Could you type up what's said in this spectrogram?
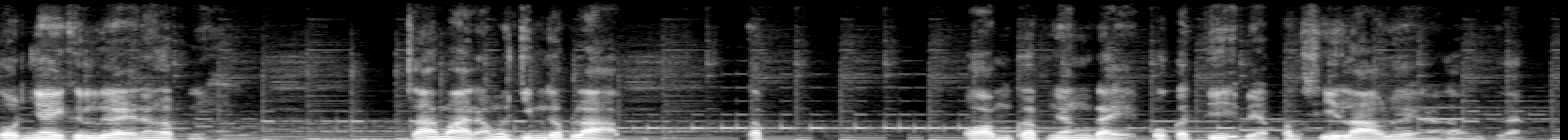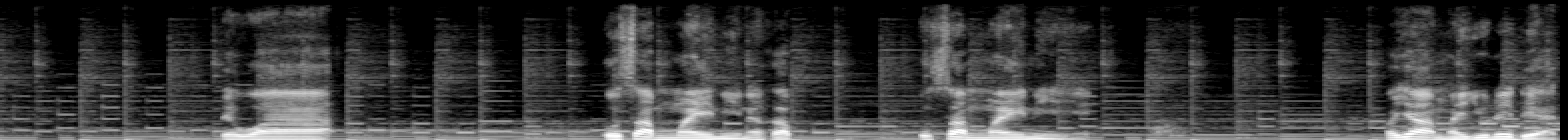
ต้นใหญ่ขึ้นเรื่อยนะครับนี่สามารถเอามากินกับลาบกับออมกับยังได้ปกติแบบพักซี่ลาวเลยนะครับเพื่อนแต่ว่าตัวซ้ำใหม่นี่นะครับ ตัวซ้ำใหม่นี่พยายามให้อยู่ในแดด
